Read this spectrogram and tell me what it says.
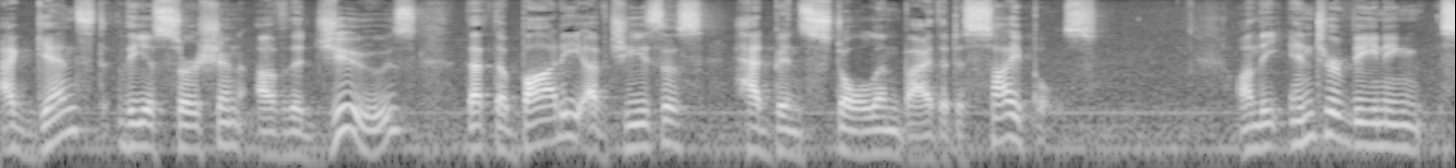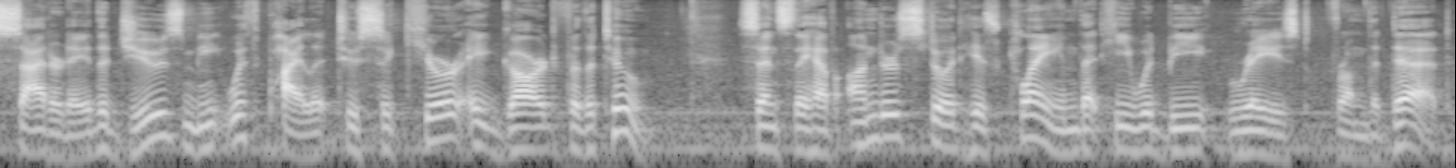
against the assertion of the Jews that the body of Jesus had been stolen by the disciples. On the intervening Saturday, the Jews meet with Pilate to secure a guard for the tomb, since they have understood his claim that he would be raised from the dead.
